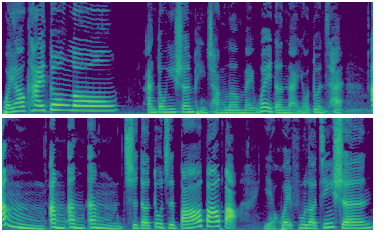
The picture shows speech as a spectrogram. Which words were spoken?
我要开动喽。安东医生品尝了美味的奶油炖菜，嗯嗯嗯嗯，吃得肚子饱饱饱，也恢复了精神。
